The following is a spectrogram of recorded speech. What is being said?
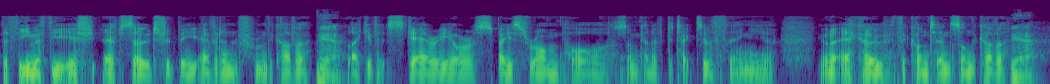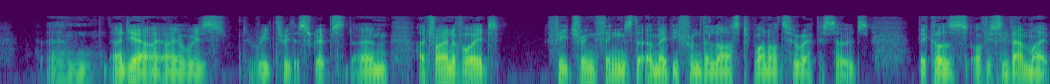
the theme of the issue, episode should be evident from the cover. Yeah, Like if it's scary or a space romp or some kind of detective thing, you you want to echo the contents on the cover. yeah, Um, and yeah, I, I always read through the script. Um, I try and avoid featuring things that are maybe from the last one or two episodes, because obviously that might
